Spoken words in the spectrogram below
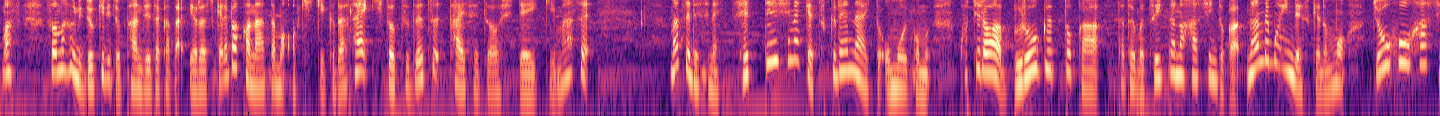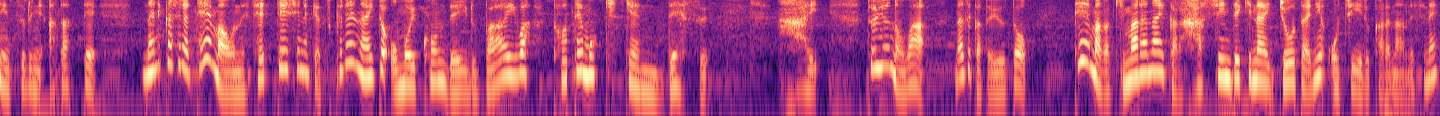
まあ、そんな風にドキリと感じた方、よろしければこの後もお聞きください。一つずつ解説をしていきます。まずですね、設定しなきゃ作れないと思い込む。こちらはブログとか、例えばツイッターの発信とか、何でもいいんですけども、情報発信するにあたって、何かしらテーマをね、設定しなきゃ作れないと思い込んでいる場合は、とても危険です。はい。というのは、なぜかというと、テーマが決まらないから発信できない状態に陥るからなんですね。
